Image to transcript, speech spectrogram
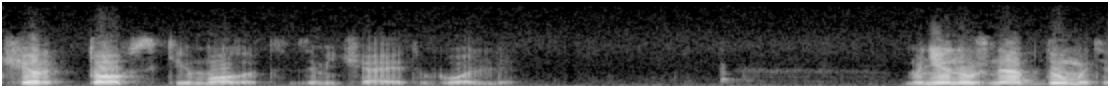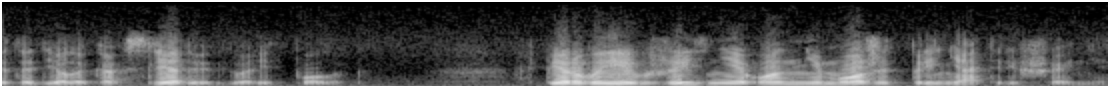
«Чертовски молод», — замечает Волли. «Мне нужно обдумать это дело как следует», — говорит Полок. Впервые в жизни он не может принять решение.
